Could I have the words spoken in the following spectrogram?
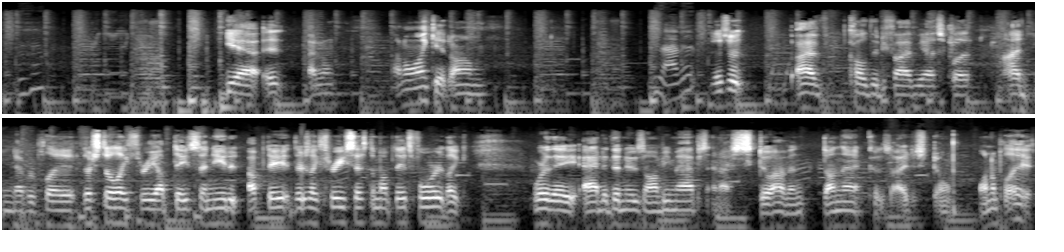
Mhm. Yeah, it. I don't. I don't like it. Um, You have it. those are. I have Call of Duty 5, yes, but I'd never play it. There's still like three updates that need update. There's like three system updates for it, like where they added the new zombie maps, and I still haven't done that because I just don't want to play it.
